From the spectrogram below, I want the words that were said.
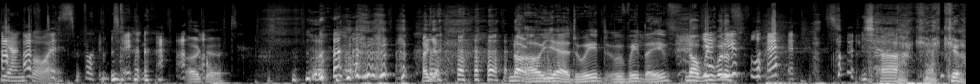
young boy. sprinting. Okay. okay. No, Oh yeah, do we do we leave? no, we yeah, would have left. Ah, okay, cool.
